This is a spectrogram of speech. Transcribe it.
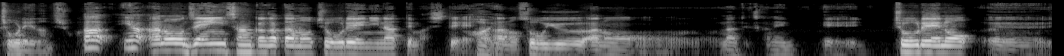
朝礼なんでしょうか？あ、いや、あの、全員参加型の朝礼になってまして、はい。あの、そういう、あの、なんていうんですかね、えー朝礼の、えー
